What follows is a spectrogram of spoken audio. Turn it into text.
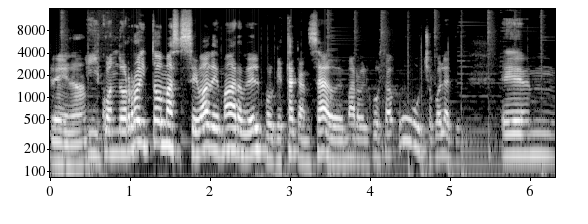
Sí, ¿no? Y cuando Roy Thomas se va de Marvel, porque está cansado de Marvel, justo, uh, chocolate. Em,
